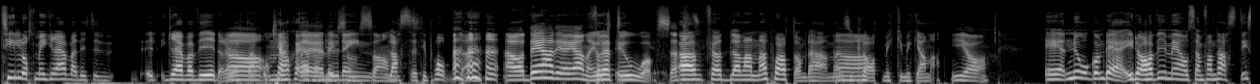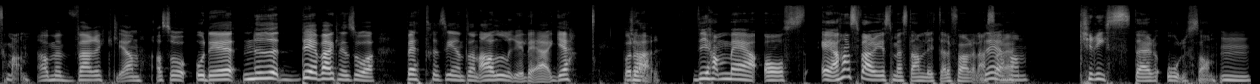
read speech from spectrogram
tillåt mig gräva lite, gräva vidare Ja, detta och kanske detta även bjuda liksom in sant. Lasse till podden. ja det hade jag gärna För gjort att- oavsett. För att bland annat prata om det här men Ja. såklart mycket, mycket annat. Ja. Eh, nog om det, idag har vi med oss en fantastisk man. Ja men verkligen. Alltså, och det, nu, det är verkligen så, bättre sent än aldrig läge på det Ja. här. Vi har med oss, är han Sveriges mest anlitade föreläsare? Det är han. Christer Olsson. Mm.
